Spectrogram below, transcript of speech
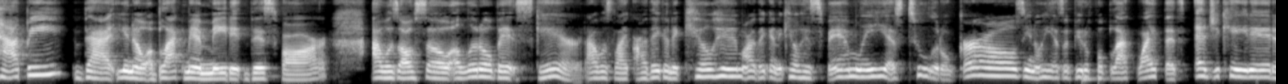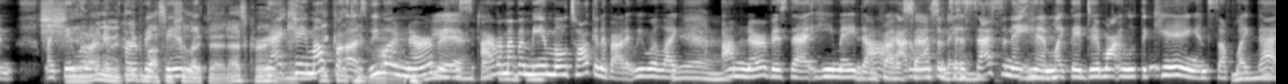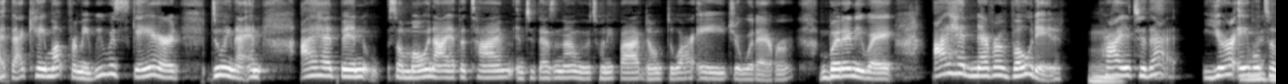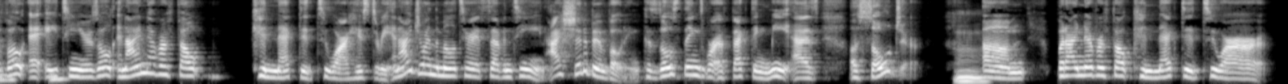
happy that you know a black man made it this far i was also a little bit scared i was like are they going to kill him are they going to kill his family he has two little girls you know he has a beautiful black wife that's educated and like they Yeah, were I didn't a even think perfect about some shit family like that. That's crazy. that came They up for us. We were nervous. Yeah, I remember me and Mo talking about it. We were like, Yeah. I'm nervous that he may They're die. I don't want them to assassinate him. assassinate him Mhm. like they did Martin Luther King and stuff like Mhm. that. That came up for me. We were scared doing that. And I had been, so Mo and I at the time in 2009, we were 25. Don't do our age or whatever. But anyway, I had never voted Mm. prior to that. You're able to vote at 18 years old. And I never felt connected to our history. And I joined the military at 17. I should have been voting because those things were affecting me as a soldier. Mm. Um, but I never felt connected to our,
